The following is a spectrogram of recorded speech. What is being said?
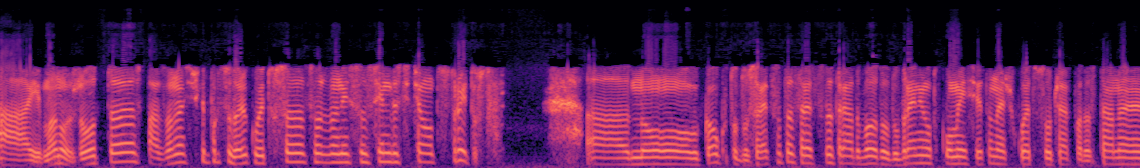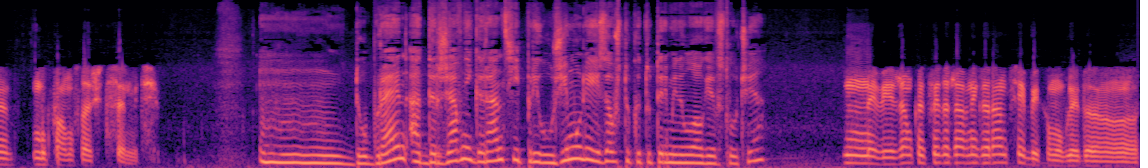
А има нужда от а, спазване на всички процедури, които са свързани с инвестиционното строителство. А, но колкото до средствата, средствата трябва да бъдат одобрени от комисията, нещо, което се очаква да стане буквално следващите седмици. добре, а държавни гаранции приложимо ли е изобщо като терминология в случая? Не виждам какви държавни гаранции биха могли да...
